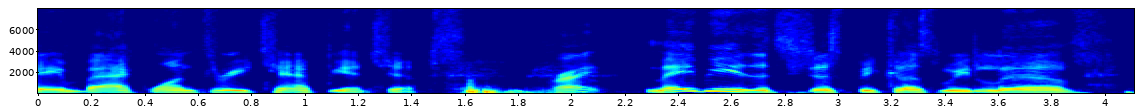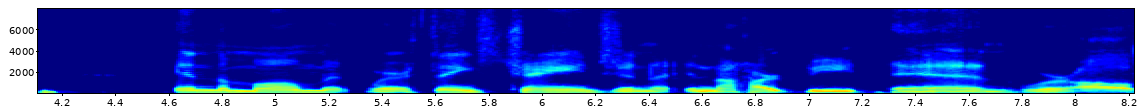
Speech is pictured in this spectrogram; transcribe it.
came back, won three championships. Right. maybe it's just because we live in the moment where things change in, in the heartbeat and we're all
